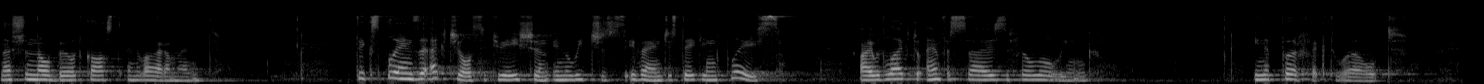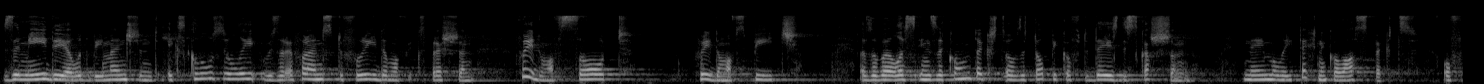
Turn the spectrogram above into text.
national broadcast environment. To explain the actual situation in which this event is taking place, I would like to emphasize the following. in a perfect world, the media would be mentioned exclusively with reference to freedom of expression, freedom of thought, freedom of speech, as well as in the context of the topic of today's discussion, namely technical aspects of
